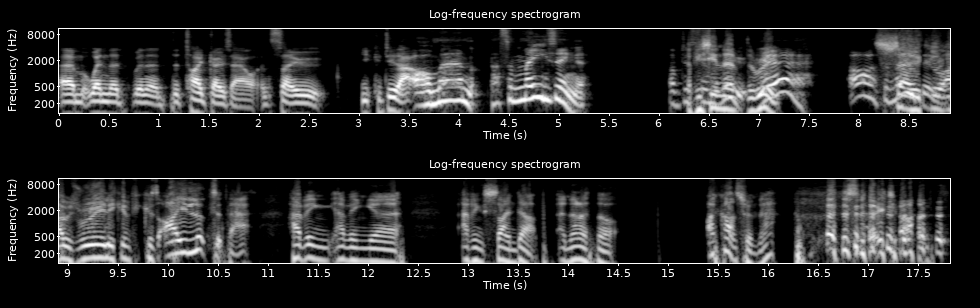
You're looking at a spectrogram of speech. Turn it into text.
um, when the when the, the tide goes out, and so you could do that. Oh man, that's amazing! I've just Have you seen the- the route? Yeah. Oh, it's so amazing. cool. I was really confused because I looked at that having having uh, having signed up, and then I thought I can't swim that. There's no chance.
